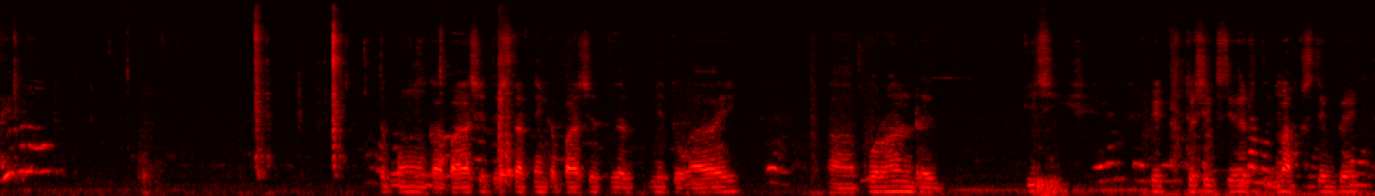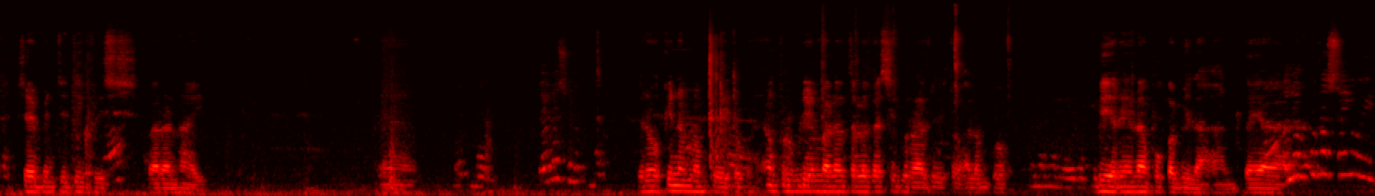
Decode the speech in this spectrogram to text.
Ayun pala oh. Ito pong capacity, starting capacity nito ay ah, 400 easy. 50 to 60 hertz, max temperature 70 degrees Fahrenheit. Notebook. Pero okay naman po ito. Ang problema lang talaga sigurado ito, alam ko, bearing lang po kabilaan. Kaya Alam ko na sa'yo eh.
